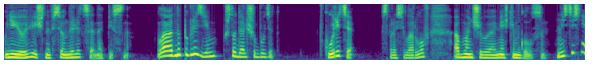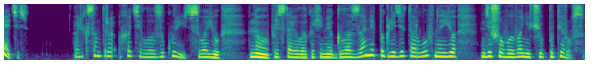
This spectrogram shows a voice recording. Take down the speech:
у нее вечно все на лице написано. Ладно, поглядим, что дальше будет. «Курите?» — спросил Орлов, обманчиво мягким голосом. «Не стесняйтесь». Александра хотела закурить свою, но представила, какими глазами поглядит Орлов на ее дешевую вонючую папиросу.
